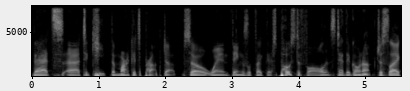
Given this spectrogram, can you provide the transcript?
That's uh, to keep the markets propped up. So when things look like they're supposed to fall, instead they're going up. Just like,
